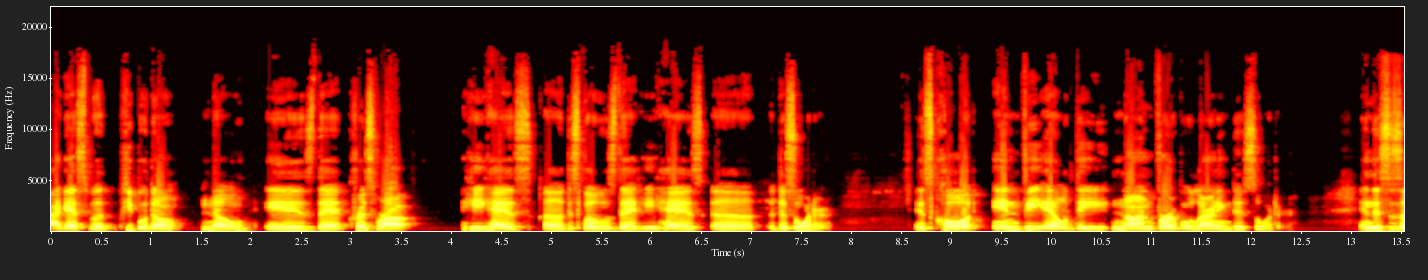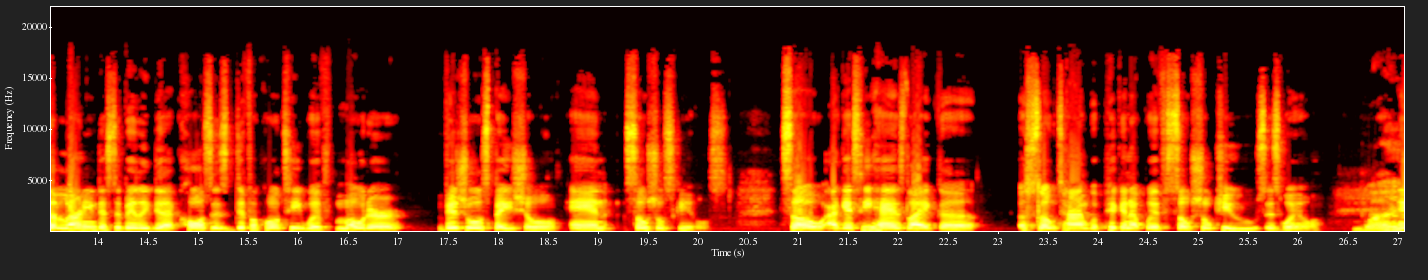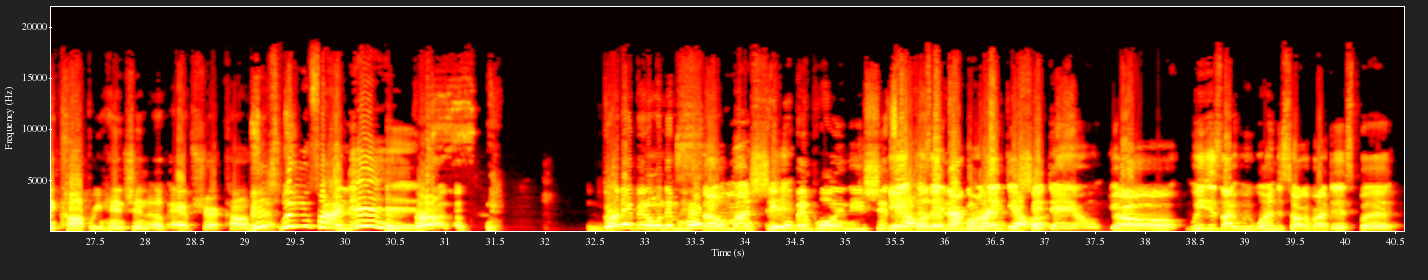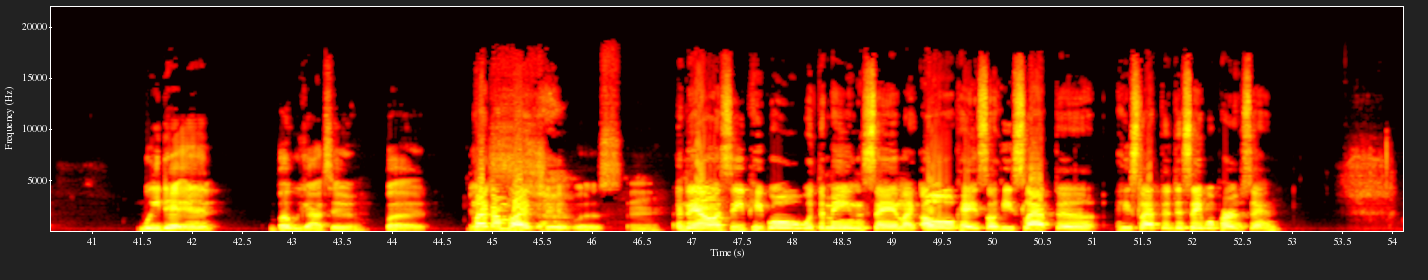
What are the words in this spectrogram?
I guess what people don't know is that Chris Rock, he has uh, disclosed that he has a disorder. It's called NVLD, nonverbal learning disorder. And this is a learning disability that causes difficulty with motor, visual, spatial, and social skills. So I guess he has like a, a slow time with picking up with social cues as well What? and comprehension of abstract concepts. Bitch, where you find this? Girl, girl, they been on them heavy. so much shit. People been pulling these shit. Yeah, because they're not gonna let this shit down. Y'all, we it's like we wanted to talk about this, but we didn't. But we got to. But Like, I'm like- shit was. mm. And now I see people with the memes saying like, "Oh, okay, so he slapped a he slapped a disabled person."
